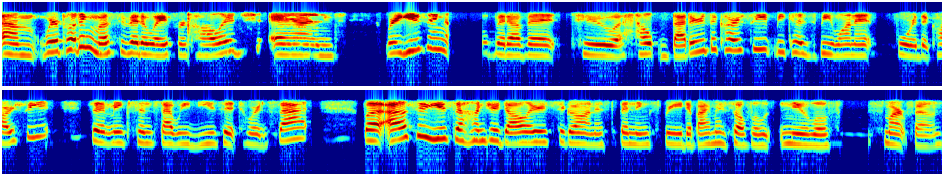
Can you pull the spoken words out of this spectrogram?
um, we're putting most of it away for college, and we're using a little bit of it to help better the car seat because we want it for the car seat. So it makes sense that we'd use it towards that. But I also used a hundred dollars to go on a spending spree to buy myself a new little smartphone.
